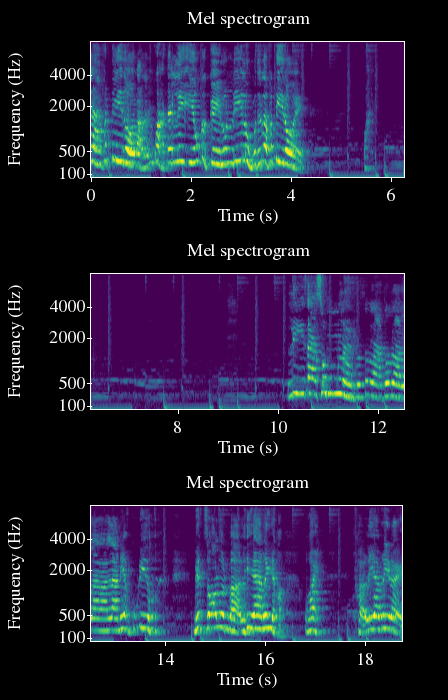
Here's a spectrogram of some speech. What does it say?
là vứt đi rồi bảo là những quả tên Ly yếu cực kỳ luôn Ly lủng có thứ là vứt đi rồi. Ly ra sung là là là là, là, là niệm cũng đi rồi. Biết rõ luôn mà Liari à? Uầy Và Liari này.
